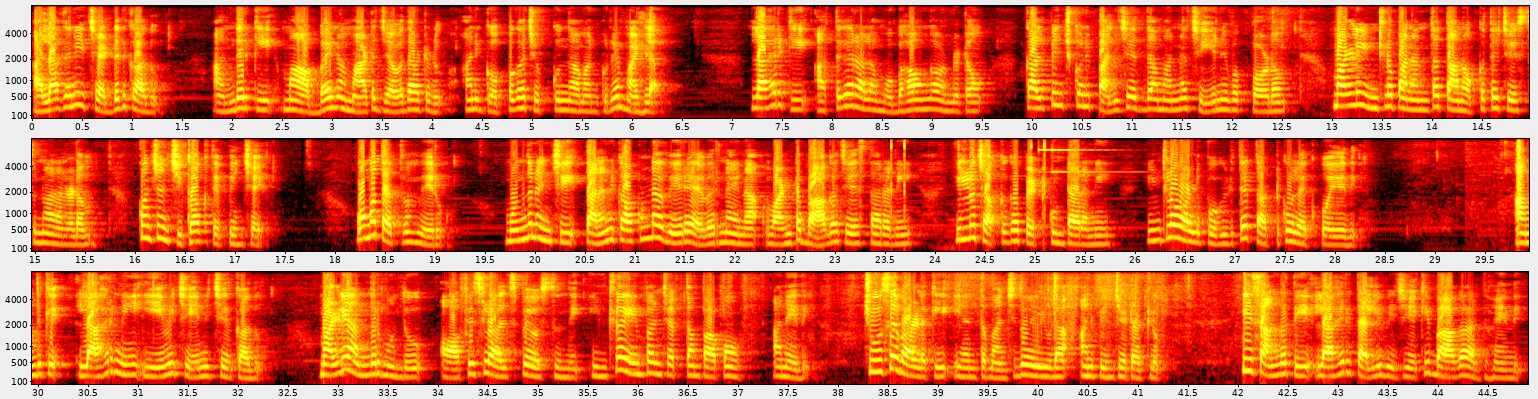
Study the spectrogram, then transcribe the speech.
అలాగని చెడ్డది కాదు. అందరికీ మా అబ్బాయి నా మాట జవదాటడు అని గొప్పగా చెప్పుకుందామనుకునే మహిళ. లహరికి అత్తగారు అలా ముభావంగా ఉండటం కల్పించుకొని పని చేద్దామన్నా చేయనివ్వకపోవడం మళ్ళీ ఇంట్లో పనంతా తాను ఒక్కతే చేస్తున్నాననడం కొంచెం చికాకు తెప్పించాయి. ఉమ తత్వం వేరు. ముందు నుంచి తనని కాకుండా వేరే ఎవరినైనా వంట బాగా చేస్తారని ఇల్లు చక్కగా పెట్టుకుంటారని ఇంట్లో వాళ్ళు పొగిడితే తట్టుకోలేకపోయేది. అందుకే లహరిని ఏమీ చేయనిచ్చేది కాదు. మళ్ళీ అందరి ముందు ఆఫీస్లో అలసిపోయి వస్తుంది. ఇంట్లో ఏం పని చెప్తాం పాపం అనేది. చూసే వాళ్ళకి ఎంత మంచిదో ఈవిడ అనిపించేటట్లు. ఈ సంగతి లహరి తల్లి విజయకి బాగా అర్థమైంది.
